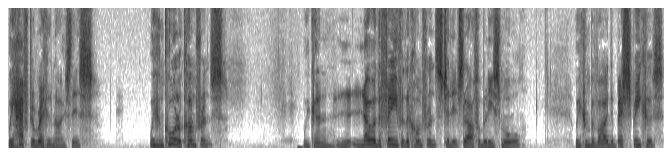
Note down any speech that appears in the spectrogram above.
We have to recognize this. We can call a conference, we can lower the fee for the conference till it's laughably small, we can provide the best speakers,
